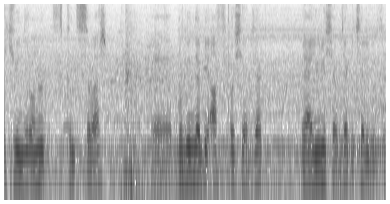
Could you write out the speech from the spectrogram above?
İki gündür onun sıkıntısı var. E, bugün de bir hafif koşu yapacak veya yürüyüş yapacak, içeri girecek.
